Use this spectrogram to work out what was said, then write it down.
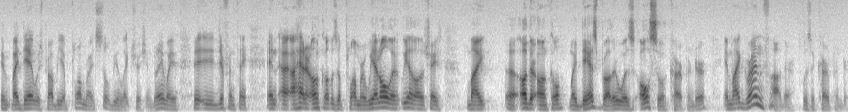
if my dad was probably a plumber, I'd still be an electrician. But anyway, a, a different thing. And I, I, had an uncle that was a plumber. We had all the, we had all the trades. My uh, other uncle, my dad's brother, was also a carpenter, and my grandfather was a carpenter.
